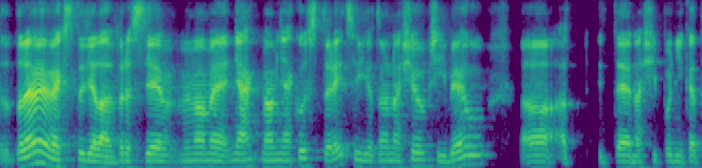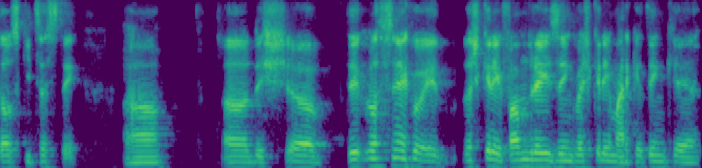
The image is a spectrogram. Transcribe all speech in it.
to, to nevím, jak se to dělá. Prostě my máme nějak, mám nějakou story celého toho našeho příběhu uh, a té naší podnikatelské cesty. Uh, když uh, ty vlastně jako i veškerý fundraising, veškerý marketing je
